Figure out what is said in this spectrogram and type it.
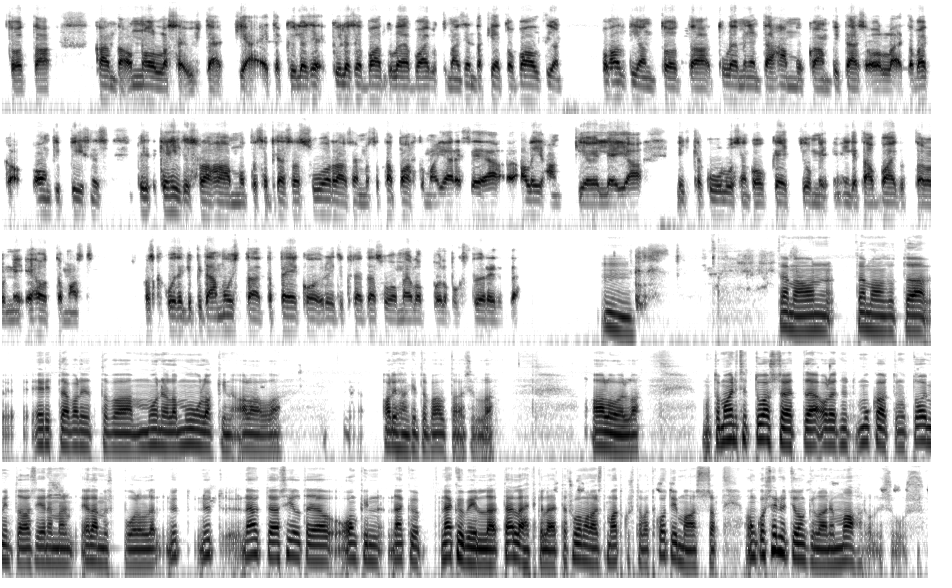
tuota, kanta on nollassa yhtäkkiä, että kyllä se, kyllä se vaan tulee vaikuttamaan. Sen takia, on valtion, valtion tuota, tuleminen tähän mukaan pitäisi olla, että vaikka onkin business kehitysrahaa, mutta se pitäisi olla suoraan semmoista tapahtumajärjestäjä alihankkijoille ja mitkä kuuluu sen koko ketjuun, mihinkä tämä on vaikuttanut, niin ehdottomasti. Koska kuitenkin pitää muistaa, että PK-yrityksellä tämä Suomeen loppujen lopuksi pyöritetään. Mm. Tämä on, tämä on tota, erittäin valitettavaa monella muullakin alalla, alihankintavaltaisilla aloilla. Mutta mainitsit tuossa, että olet nyt mukauttanut toimintaasi enemmän elämyspuolelle. Nyt, nyt näyttää siltä ja onkin näky, näkyvillä tällä hetkellä, että suomalaiset matkustavat kotimaassa. Onko se nyt jonkinlainen mahdollisuus?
